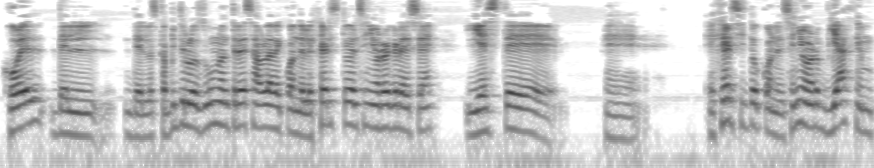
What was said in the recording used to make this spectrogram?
Joel de los capítulos 1 al 3 habla de cuando el ejército del Señor regrese y este eh, ejército con el Señor viajen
